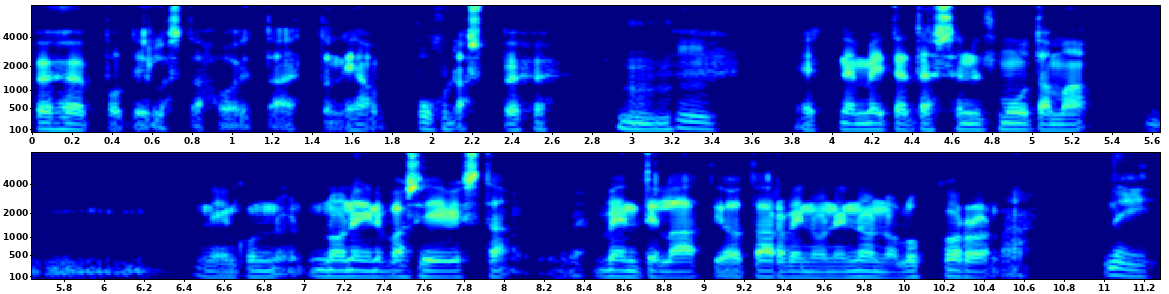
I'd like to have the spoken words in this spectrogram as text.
pöhöpotilasta hoitaa, että on ihan puhdas pöhö. Hmm. Et ne, mitä tässä nyt muutama niin kuin non-invasiivista ventilaatioa tarvinnut, niin ne on ollut koronaa. Niin,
